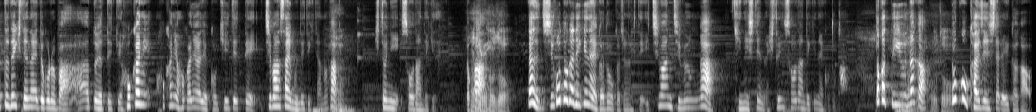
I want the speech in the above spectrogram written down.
っとできてないところばーっとやっていて他に他に他にはでこう聞いてて一番最後に出てきたのが、うん、人に相談できないとか。なるほど。なので仕事ができないかどうかじゃなくて一番自分が気にしてるのは人に相談できないことか。とかっていうなんかど。こを改善したらいいかが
